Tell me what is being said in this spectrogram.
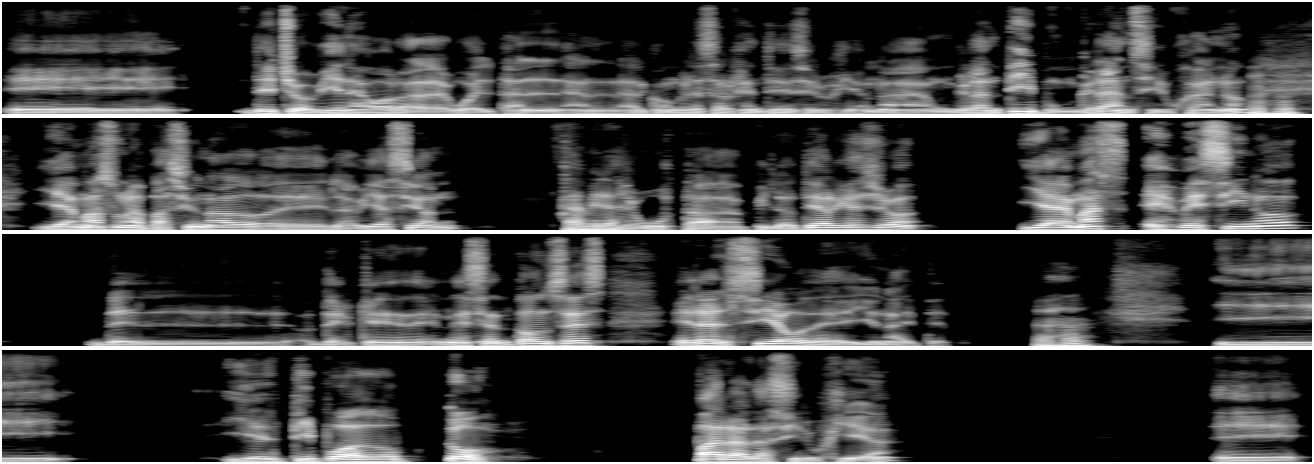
Eh, de hecho, viene ahora de vuelta al, al- al Congreso Argentino de Cirugía. Una- un gran tipo, un gran cirujano. Y además un apasionado de la aviación. Ah, mira. Le gusta pilotear, qué sé yo. Y además es vecino del, del que en ese entonces era el CEO de United. Ajá. Y, y el tipo adoptó para la cirugía eh,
